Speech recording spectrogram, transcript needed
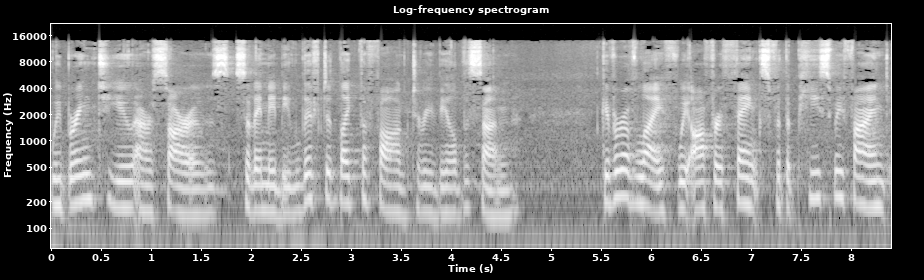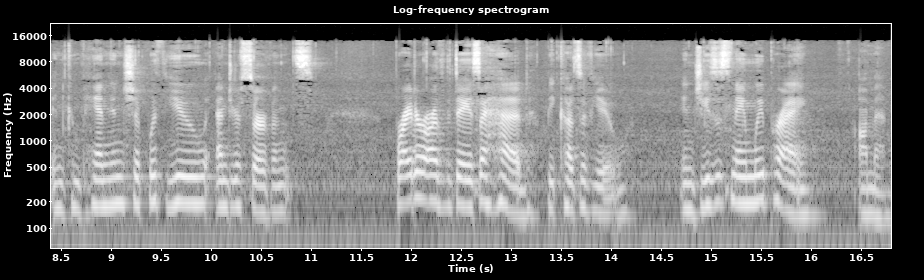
we bring to you our sorrows so they may be lifted like the fog to reveal the sun. Giver of life, we offer thanks for the peace we find in companionship with you and your servants. Brighter are the days ahead because of you. In Jesus' name we pray. Amen.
